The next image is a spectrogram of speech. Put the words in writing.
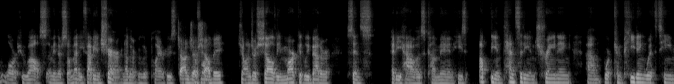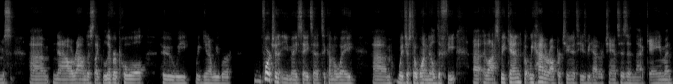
Lord, who else? I mean, there's so many. Fabian Schär, another another player who's John Joe Shelvey. John Jonjo Shelvey, markedly better since Eddie Howe has come in. He's up the intensity in training. Um, we're competing with teams um, now around us like Liverpool, who we we you know we were fortunate, you may say, to to come away um, with just a one 0 defeat uh, last weekend. But we had our opportunities, we had our chances in that game, and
